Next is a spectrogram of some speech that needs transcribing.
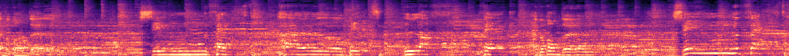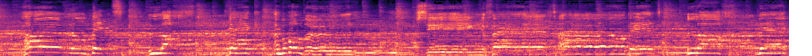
en bewonder. Zing, vecht, lach, werk en bewonder. Zing, vecht, huil, bid, lach, werk en bewonder. Zing, vecht, huil, lach, werk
